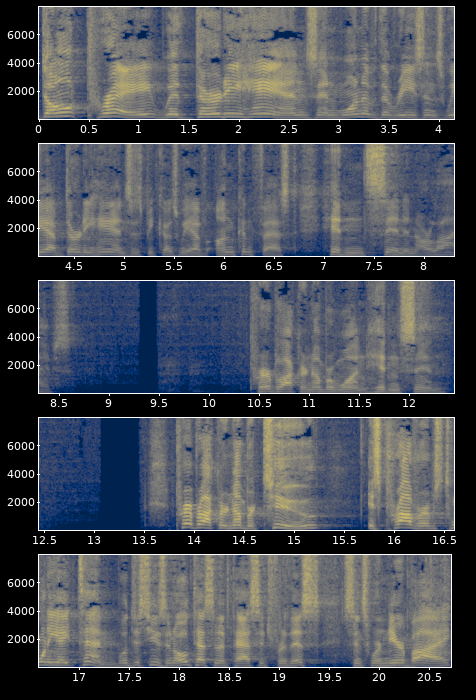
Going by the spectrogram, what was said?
Don't pray with dirty hands. And one of the reasons we have dirty hands is because we have unconfessed, hidden sin in our lives. Prayer blocker number one hidden sin. Prayer blocker number two is Proverbs 28:10. We'll just use an Old Testament passage for this since we're nearby.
